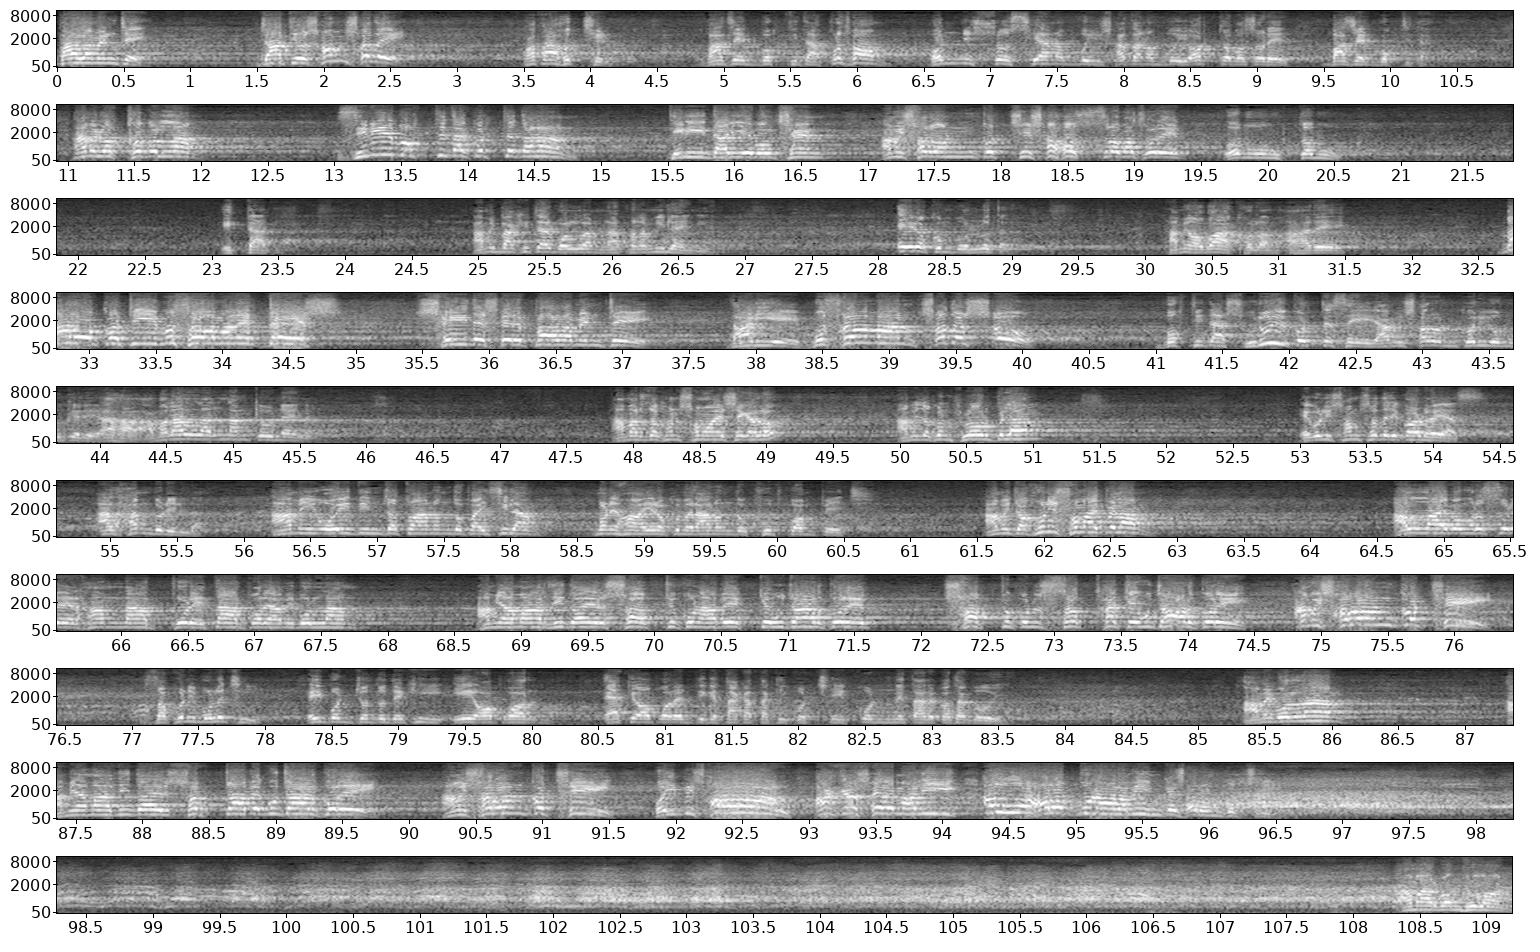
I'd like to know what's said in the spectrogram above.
পার্লামেন্টে, জাতীয় সংসদে কথা হচ্ছিল। বাজেট বক্তৃতা প্রথম উনিশশো ছিয়ানব্বই, সাতানব্বই অর্থ বছরের বাজেট বক্তৃতা। আমি লক্ষ্য করলাম, যিনি বক্তৃতা করতে দাঁড়ান, তিনি দাঁড়িয়ে বলছেন, আমি স্মরণ করছি সহস্র বছরের অমুক তমুক। ইত্যাদি। আমি বাকিটার বললাম না, আপনারা মিলাইনি। এইরকম বলল তার। আমি অবাক হলাম, আহারে। বারো কোটি মুসলমানের দেশ সেই দেশের পার্লামেন্টে দাঁড়িয়ে মুসলমান সদস্য বক্তৃতা শুরুই করতেছে, আমি স্মরণ করি অমুকেরে। আহা, আমার আল্লাহর নাম কেউ নেয় না। আমার যখন সময় এসে গেল, আমি যখন ফ্লোর পেলাম, এগুলি সংসদে রেকর্ড হয়ে আছে। আলহামদুলিল্লাহ। আমি ওই দিন যত আনন্দ পাইছিলাম মনে হয় এরকমের আনন্দ খুব কম পেয়েছি। আমি যখনই সময় পেলাম, আল্লাহ এবং রসুলের হামনাথ পড়ে তারপরে আমি বললাম, আমি আমার হৃদয়ের সবটুকুন আবেগকে উজাড় করে, সবটুকুন শ্রদ্ধাকে উজাড় করে আমি স্মরণ করছি। যখনই বলেছি, এই পর্যন্ত দেখি এ অপর, একে অপরের দিকে তাকাতাকি করছে, কোন নেতার কথা কই? আমি বললাম আমি আমার হৃদয়ের সবটা উজাড় করে আমি স্মরণ করছি ওই বিশাল আকাশের মালিক আল্লাহ রব্বুল আলমিনকে স্মরণ করছি। আমার বন্ধুগণ,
